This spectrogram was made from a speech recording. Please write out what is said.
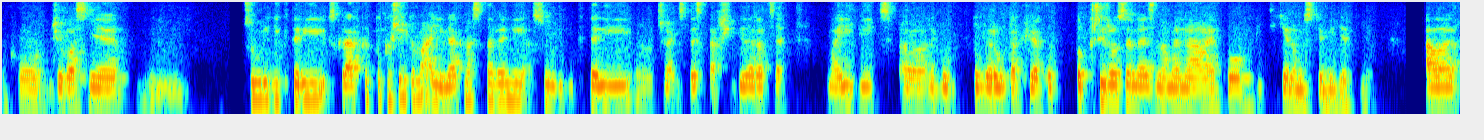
jako, že vlastně hm, jsou lidi, kteří zkrátka to každý to má jinak nastavený a jsou lidi, kteří třeba i z té starší generace mají víc, nebo to berou tak, že jako to přirozené znamená jako být jenom s těmi dětmi. Ale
